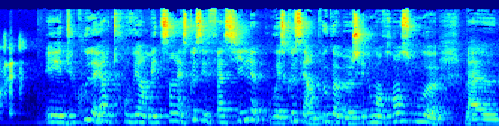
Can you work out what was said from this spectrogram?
en fait. Et du coup, d'ailleurs, trouver un médecin, est-ce que c'est facile ou est-ce que c'est un peu comme chez nous en France où euh, bah, euh,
